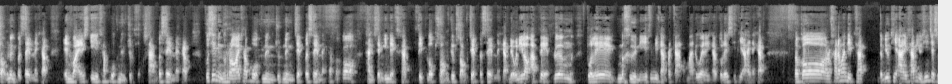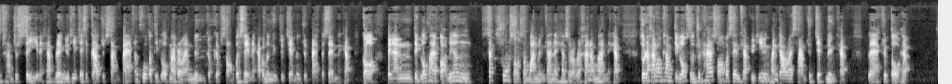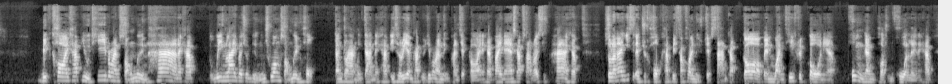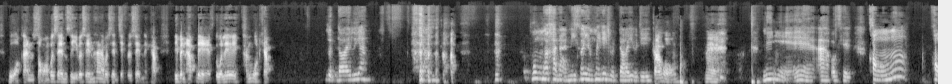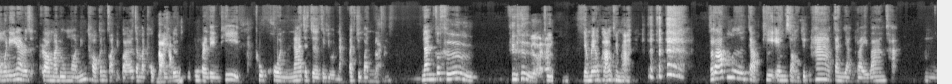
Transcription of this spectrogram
2.21%นะครับ NYSE ครับบวก 1.63%นะครับฟุตซี่100 ครับบวก 1.17%นะครับแล้วก็ห่างเสียงอินเด็กซ์ครับติดลบ 2.27%นะครับเดี๋ยววันนี้เราอัปเดตเรื่องตัวเลขเมื่อคืนนี้ที่มีการประกาศออกมาด้วยนะครับตัวเลข CPI นะครับแล้วก็ราคาน้ำมันดิบครับ WTI ครับอยู่ที่ 73.4 นะครับ Brent อยู่ที่ 79.38 ทั้งคู่ก็ติดลบมาประมาณ 1 เกือบเกือบ2%นต์นะครับประมาณ 1.7 1.8%นะครับก็เป็นอันติดลบมาต่อเนื่องสักช่วง 2-3 วันเหมือนกันนะครับสำหรับราคาน้ำมันนะครับส่วนราคาทองคำติดลบ 0.52%ครับอยู่ที่ 1,903.71 ครับและคริปโตครับบิตคอยครับอยู่ที่ประมาณ 25,000นะครับวิ่งไล่ไปจนถึงช่วง 26,000 กลางๆเหมือนกันนะครับอีเทเรียมครับอยู่ที่ประมาณ 1,700นะครับ b บ n a n c e ครับ315ครับโซลาร่า21.6 ครับบิตคัพคอย1.73 ครับ ก็เป็นวันที่คริปโตเนี่ยพุ่งกันพอสมควรเลยนะครับ บวกกัน 2% 4% 5% 7%นะครับ นี่เป็นอัปเดตตัวเลขทั้งหมดครับ หลุดดอยหรือยังยังพุ่งมาขนาดนี้ก็ยังไม่ได้หลุดดอยอยู่ดี ครับผมแม่ นี่อะโอเค ของของวันนี้เนี่ยเราเรามาดู Morning Talk กันก่อนดีกว่า เราจะมาถกประเด็นเรื่องเป็นประเด็นที่ทุกคนน่าจะเจอกันอยู่ณปัจจุบันนี้นั่นก็คือ คือคือยังไม่เอาภาพขึ้นมา รับมือกับ PM 2.5 กันอย่างไรบ้างค่ะ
